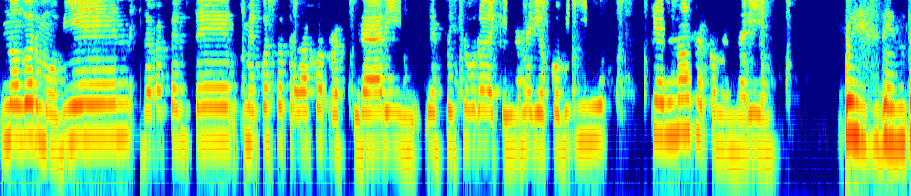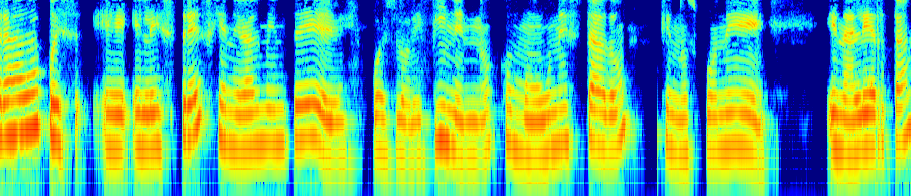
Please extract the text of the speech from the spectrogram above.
no duermo bien, de repente me cuesta trabajo respirar y, estoy seguro de que ya me dio COVID. ¿Qué nos recomendarías? Pues de entrada, pues eh, el estrés generalmente pues lo definen, ¿no? Como un estado que nos pone en alerta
